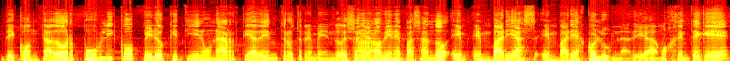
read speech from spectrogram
de contador público, pero que tiene un arte adentro tremendo. Eso ya Ah, nos viene pasando en, en varias, en varias columnas, digamos. Gente que,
